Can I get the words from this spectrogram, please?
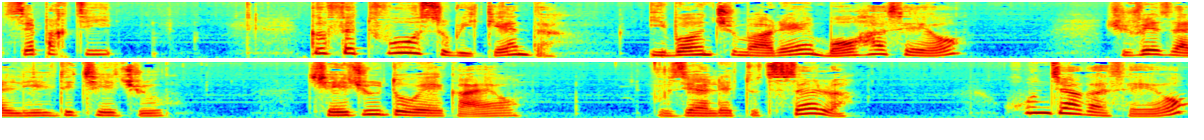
C'est parti. Que faites-vous ce week-end? 이번 주말에 뭐 하세요? Je vais à l'île de Jeju. 제주도에 가요. Vous y allez toute seule? 혼자 가세요?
